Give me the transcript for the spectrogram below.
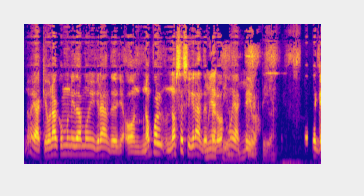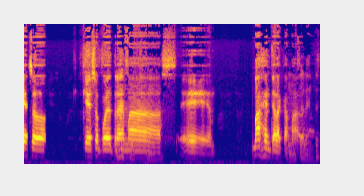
No, y aquí una comunidad muy grande, o no por, no sé si grande, pero es muy activa. Que eso, que eso puede traer más, eh, más gente a la camada. Excelente.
